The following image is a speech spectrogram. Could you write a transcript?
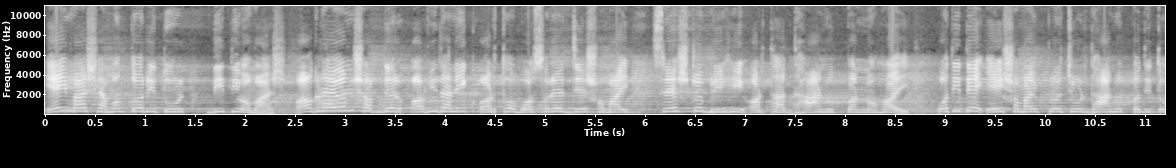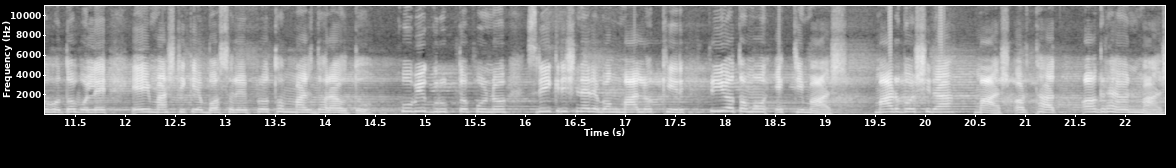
এই মাস হেমন্ত ঋতুর দ্বিতীয় মাস। অগ্রায়ণ শব্দের অভিধানিক অর্থ বছরের যে সময় শ্রেষ্ঠ বৃহি অর্থাৎ ধান উৎপন্ন হয়, অতীতে এই সময় প্রচুর ধান উৎপাদিত হতো বলে এই মাসটিকে বছরের প্রথম মাস ধরা হতো। খুবই গুরুত্বপূর্ণ শ্রীকৃষ্ণের এবং মা লক্ষ্মীর প্রিয়তম একটি মাস। মার্গশিরা মাস, অর্থাৎ অগ্রহায়ণ মাস।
